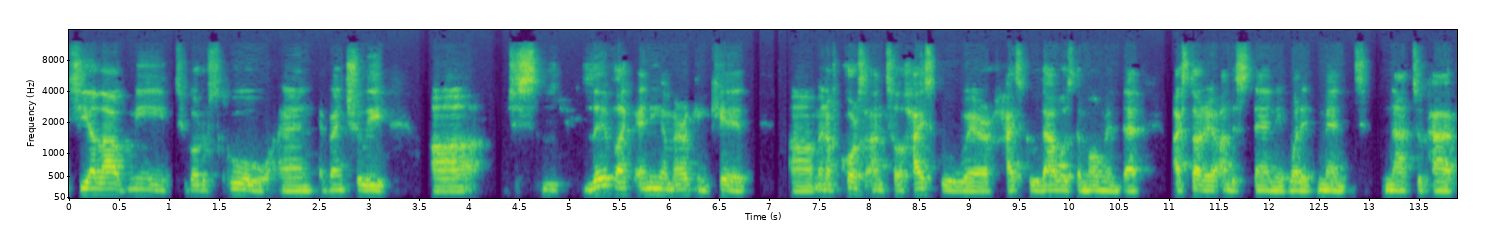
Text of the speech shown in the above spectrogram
she allowed me to go to school and eventually uh, just live like any American kid. Um, and of course, until high school, where high school, that was the moment that I started understanding what it meant not to have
